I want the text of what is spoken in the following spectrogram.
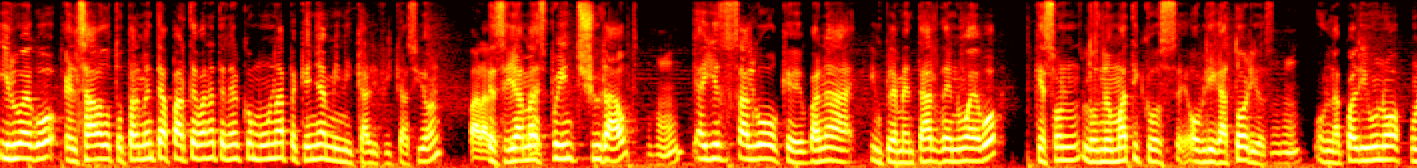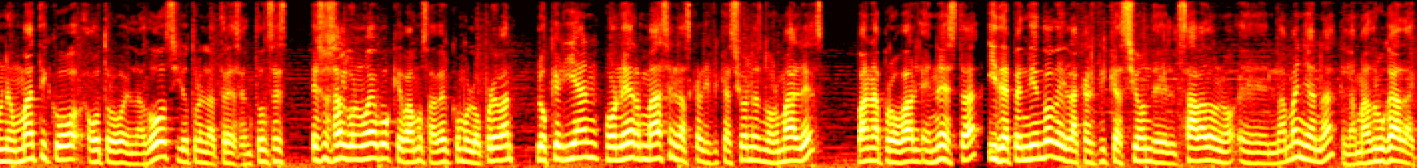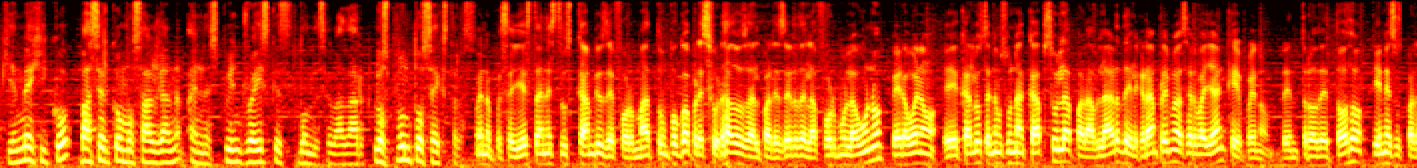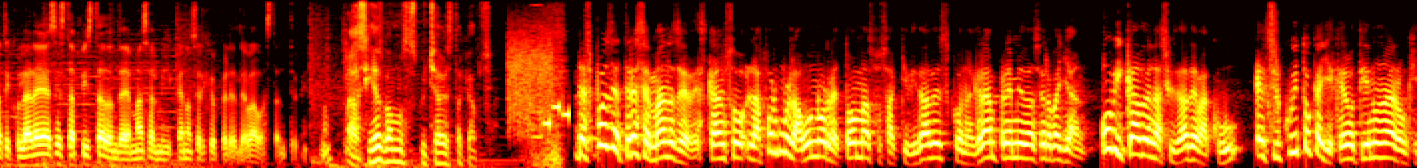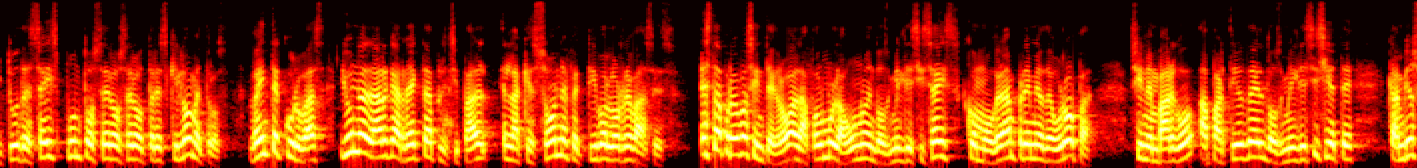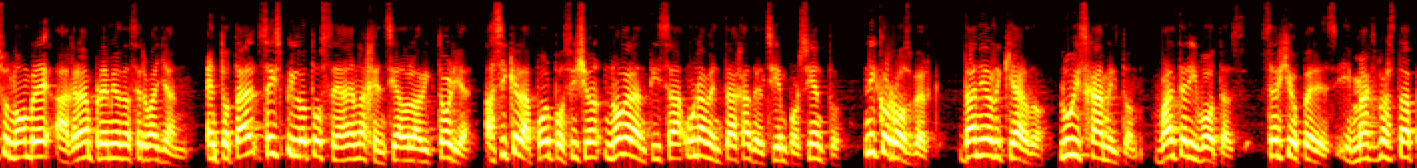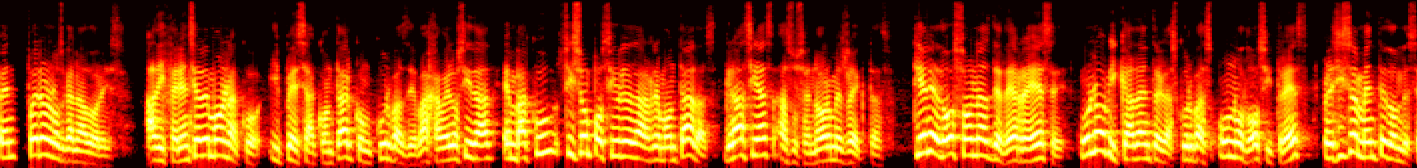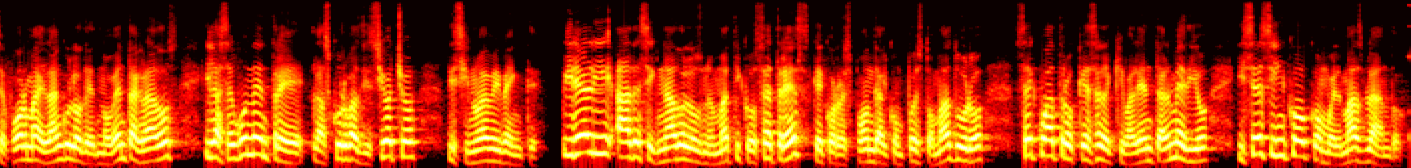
y luego el sábado totalmente aparte van a tener como una pequeña mini calificación Para que se llama sprint Shootout. Ujú. Ahí es algo que van a implementar de nuevo que son los neumáticos eh, obligatorios, en la cual hay uno, un neumático, otro en la 2 y otro en la 3. Entonces, eso es algo nuevo que vamos a ver cómo lo prueban. Lo querían poner más en las calificaciones normales, van a probar en esta y dependiendo de la calificación del sábado en la mañana, en la madrugada aquí en México, va a ser como salgan en el sprint race, que es donde se va a dar los puntos extras. Bueno, pues ahí están estos cambios de formato un poco apresurados al parecer de la Fórmula 1, pero bueno, eh, Carlos, tenemos una cápsula para hablar del Gran Premio de Azerbaiyán, que bueno, dentro de todo tiene sus particularidades esta pista donde además al mexicano Sergio Pérez le va bastante bien. Así es, vamos a escuchar esta cápsula. Después de tres semanas de descanso, la Fórmula 1 retoma sus actividades con el Gran Premio de Azerbaiyán. Ubicado en la ciudad de Bakú, el circuito callejero tiene una longitud de 6.003 kilómetros, 20 curvas y una larga recta principal en la que son efectivos los rebases. Esta prueba se integró a la Fórmula 1 en 2016 como Gran Premio de Europa. Sin embargo, a partir del 2017 cambió su nombre a Gran Premio de Azerbaiyán. En total, seis pilotos se han agenciado la victoria, así que la pole position no garantiza una ventaja del 100%. Nico Rosberg, Daniel Ricciardo, Lewis Hamilton, Valtteri Bottas, Sergio Pérez y Max Verstappen fueron los ganadores. A diferencia de Mónaco, y pese a contar con curvas de baja velocidad, en Bakú sí son posibles las remontadas, gracias a sus enormes rectas. Tiene dos zonas de DRS, una ubicada entre las curvas 1, 2 y 3, precisamente donde se forma el ángulo de 90 grados, y la segunda entre las curvas 18, 19 y 20. Pirelli ha designado los neumáticos C3, que corresponde al compuesto más duro, C4, que es el equivalente al medio, y C5 como el más blando.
